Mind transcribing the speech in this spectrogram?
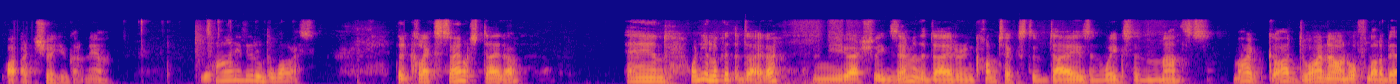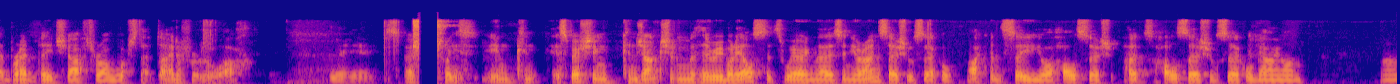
white shirt you've got now. Yeah. Tiny little device, but it collects so much data. And when you look at the data and you actually examine the data in context of days and weeks and months, my God, do I know an awful lot about Brad Beach after I watched that data for a little while. Yeah, yeah. Especially in especially in conjunction with everybody else that's wearing those in your own social circle. I can see your whole social whole social circle going on I'm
